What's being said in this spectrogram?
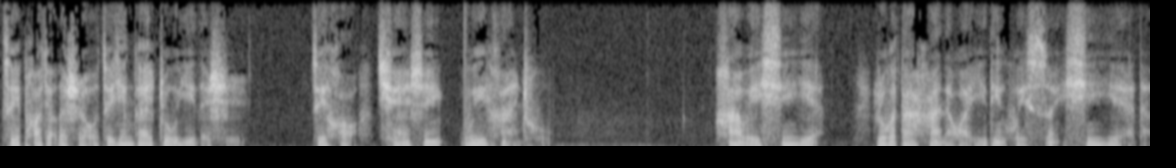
所以泡脚的时候，最应该注意的是，最好全身微汗出。汗为心液，如果大汗的话，一定会损心液的，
